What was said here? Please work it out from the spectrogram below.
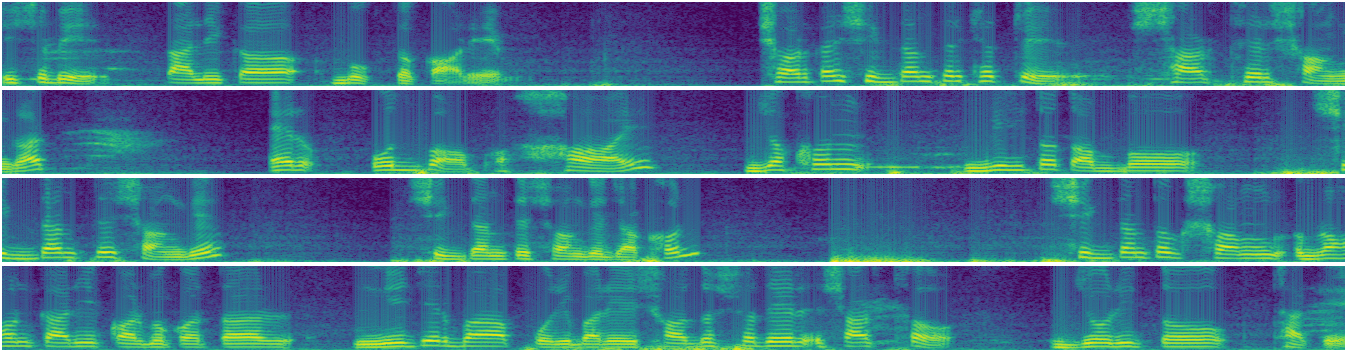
হিসেবে তালিকাভুক্ত করে। সরকারি সিদ্ধান্তের ক্ষেত্রে স্বার্থের সংঘাত এর উদ্ভব হয় যখন গৃহীতব্য সিদ্ধান্তের সঙ্গে সিদ্ধান্তের সঙ্গে যখন সিদ্ধান্ত গ্রহণকারী কর্মকর্তার নিজের বা পরিবারের সদস্যদের স্বার্থ জড়িত থাকে।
